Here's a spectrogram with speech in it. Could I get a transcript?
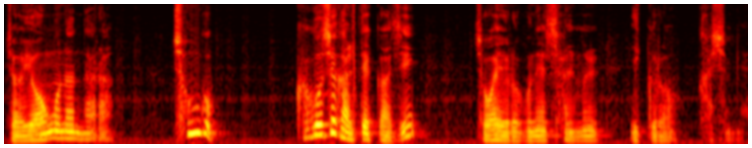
저 영원한 나라, 천국 그곳에 갈 때까지 저와 여러분의 삶을 이끌어 가십니다.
